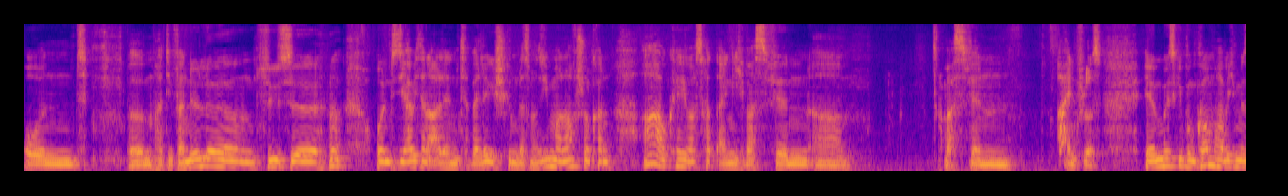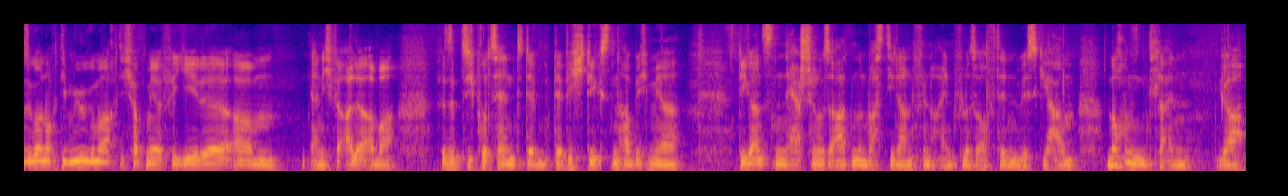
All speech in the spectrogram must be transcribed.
und ähm, hat die Vanille und Süße und die habe ich dann alle in die Tabelle geschrieben, dass man sich mal nachschauen kann. Ah, okay, was hat eigentlich was für ein, äh, was für ein Einfluss. Im whisky.com habe ich mir sogar noch die Mühe gemacht. Ich habe mir für jede, ähm, ja nicht für alle, aber für 70 Prozent der, der wichtigsten habe ich mir die ganzen Herstellungsarten und was die dann für einen Einfluss auf den Whisky haben, noch einen kleinen, ja,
